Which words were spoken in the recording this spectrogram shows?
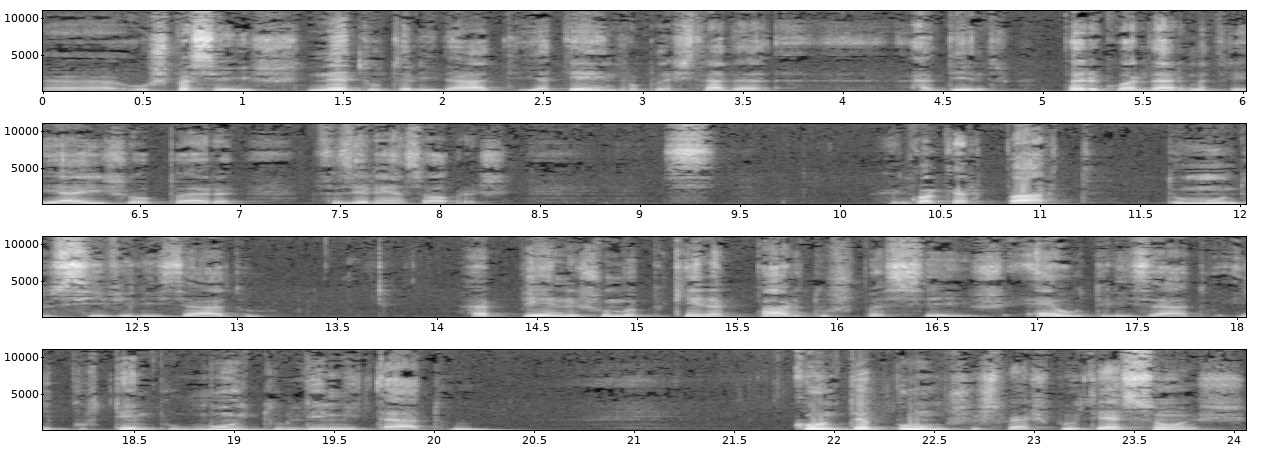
uh, os passeios na totalidade e até entram pela estrada adentro para guardar materiais ou para fazerem as obras em qualquer parte do mundo civilizado, apenas uma pequena parte dos passeios é utilizado e por tempo muito limitado, com tapumes, isto é, as proteções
